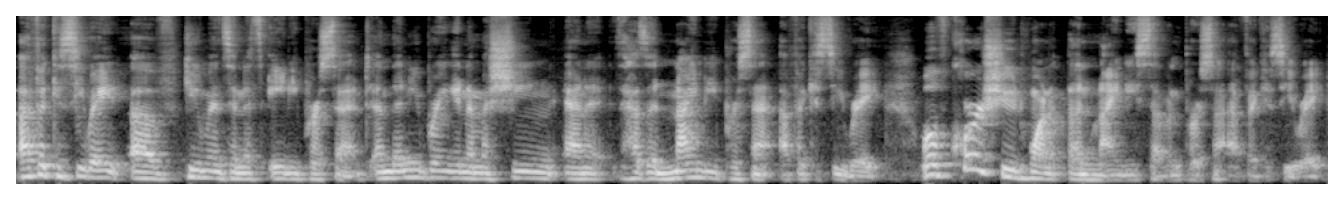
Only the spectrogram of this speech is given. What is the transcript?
efficacy rate of humans and it's 80%, and then you bring in a machine and it has a 90% efficacy rate. Well, of course, you'd want the 97% efficacy rate.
